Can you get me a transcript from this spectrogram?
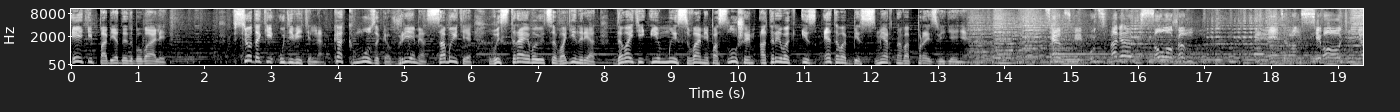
эти победы добывали – все-таки удивительно, как музыка, время, события выстраиваются в один ряд. Давайте и мы с вами послушаем отрывок из этого бессмертного произведения. Дерзкий путь наверх сложен, лидерам сегодня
